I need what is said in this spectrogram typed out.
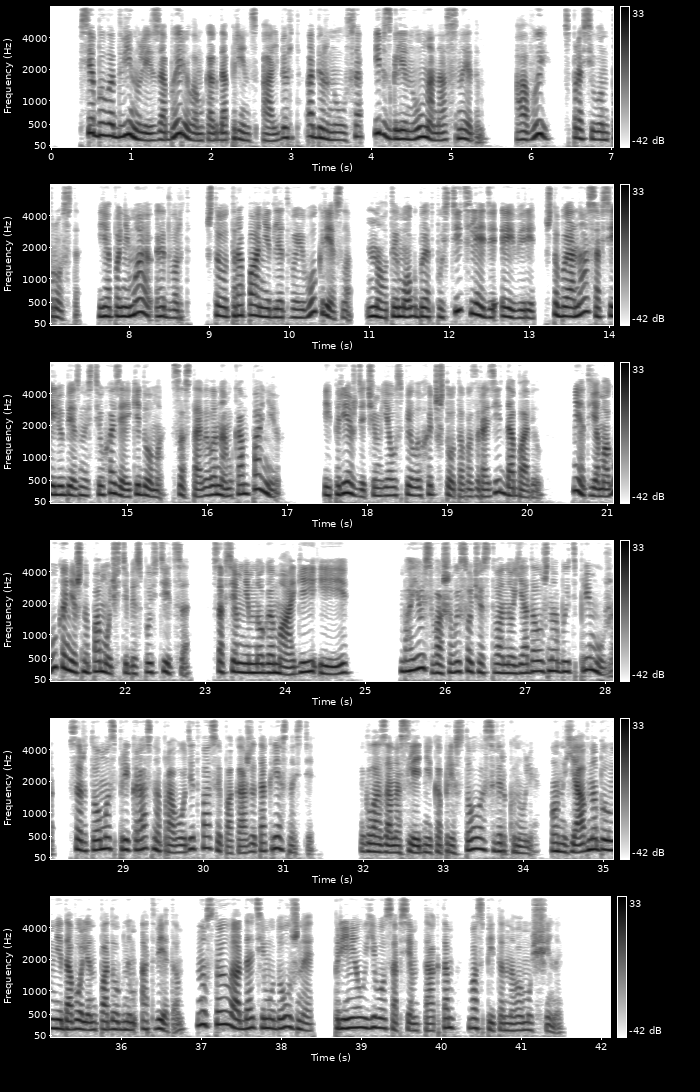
Все было двинулись за Берилом, когда принц Альберт обернулся и взглянул на нас с Недом. «А вы?» — спросил он просто. «Я понимаю, Эдвард, что тропа не для твоего кресла, но ты мог бы отпустить леди Эйвери, чтобы она со всей любезностью хозяйки дома составила нам компанию». И прежде чем я успела хоть что-то возразить, добавил. «Нет, я могу, конечно, помочь тебе спуститься. Совсем немного магии и...» «Боюсь, ваше высочество, но я должна быть при муже. Сэр Томас прекрасно проводит вас и покажет окрестности». Глаза наследника престола сверкнули. Он явно был недоволен подобным ответом, но стоило отдать ему должное, принял его со всем тактом воспитанного мужчины.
